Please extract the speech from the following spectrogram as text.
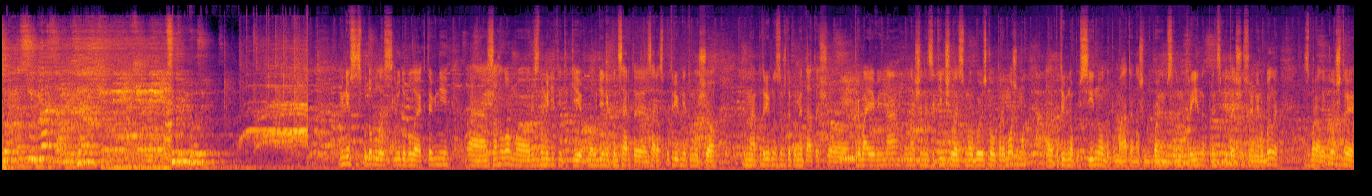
що несуть на залишай. Це друзі. Мені все сподобалось, люди були активні. Е, Загалом е, різноманітні такі благодійні концерти зараз потрібні, тому що потрібно завжди пам'ятати, що триває війна, вона ще не закінчилась. Ми обов'язково переможемо, але потрібно постійно допомагати нашим збройним силам України. В принципі, те, що сьогодні робили, збирали кошти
